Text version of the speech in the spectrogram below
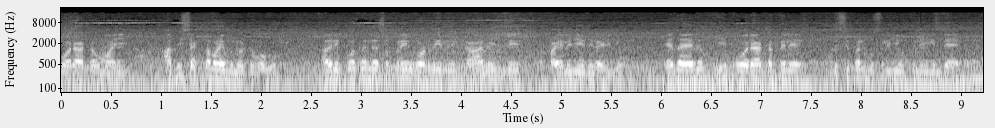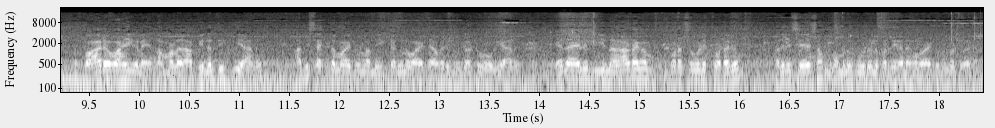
പോരാട്ടവുമായി അതിശക്തമായി മുന്നോട്ട് പോകും. അവരിപ്പോൾ തന്നെ സുപ്രീം കോടതിയിൽ കാവേറ്റ് ഫയൽ ചെയ്ത് കഴിഞ്ഞു. ഏതായാലും ഈ പോരാട്ടത്തിൽ മുനിസിപ്പൽ മുസ്ലിം യൂത്ത് ലീഗിന്റെ ഭാരവാഹികളെ നമ്മൾ അഭിനന്ദിക്കുകയാണ്. അതിശക്തമായിട്ടുള്ള നീക്കങ്ങളുമായിട്ട് അവർ മുന്നോട്ട് പോവുകയാണ്. ഏതായാലും ഈ നാടകം കുറച്ചുകൂടി തുടരും. അതിനുശേഷം നമ്മൾ കൂടുതൽ പ്രതികരണങ്ങളുമായിട്ട് മുന്നോട്ട് വരാം.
